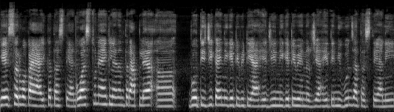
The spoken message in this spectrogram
हे सर्व काय ऐकत असते आणि वास्तूने ऐकल्यानंतर आपल्या भोवती जी काही निगेटिव्हिटी आहे जी निगेटिव्ह एनर्जी आहे ती निघून जात असते आणि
